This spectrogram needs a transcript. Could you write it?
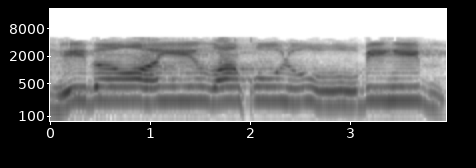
ويذهب غيظ قلوبهم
